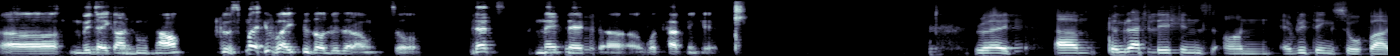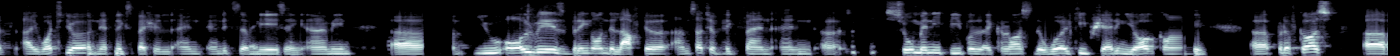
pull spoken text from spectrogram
uh, which i can't do now because my wife is always around. So that's net net uh, what's happening here. Right. Um, congratulations on everything so far. I watched your netflix special and and it's amazing. I mean uh, you always bring on the laughter. I'm such a big fan, and uh, so many people across the world keep sharing your content. Uh, but of course, uh,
